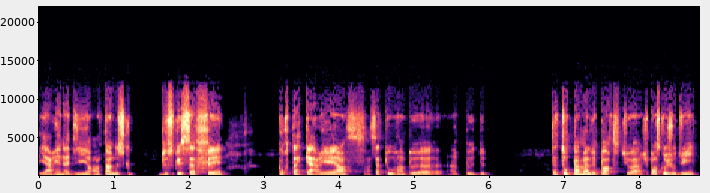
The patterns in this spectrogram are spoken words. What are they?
y a, rien à dire. En termes de ce que, de ce que ça fait pour ta carrière, ça, ça t'ouvre un peu, euh, un peu de, ça t'ouvre pas mal de portes, tu vois. Je pense qu'aujourd'hui,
